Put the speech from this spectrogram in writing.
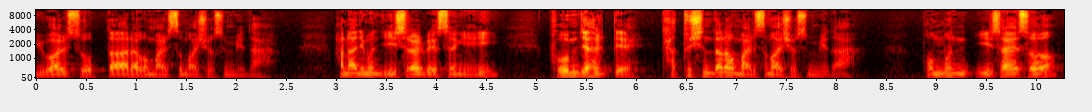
유할 수 없다라고 말씀하셨습니다. 하나님은 이스라엘 백성이 범죄할 때 다투신다라고 말씀하셨습니다. 본문 이사에서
